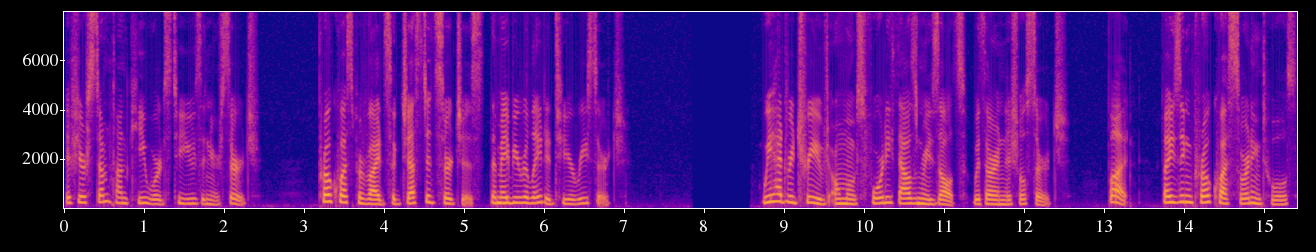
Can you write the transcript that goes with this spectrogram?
if you're stumped on keywords to use in your search, ProQuest provides suggested searches that may be related to your research. We had retrieved almost 40,000 results with our initial search, but by using ProQuest sorting tools,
